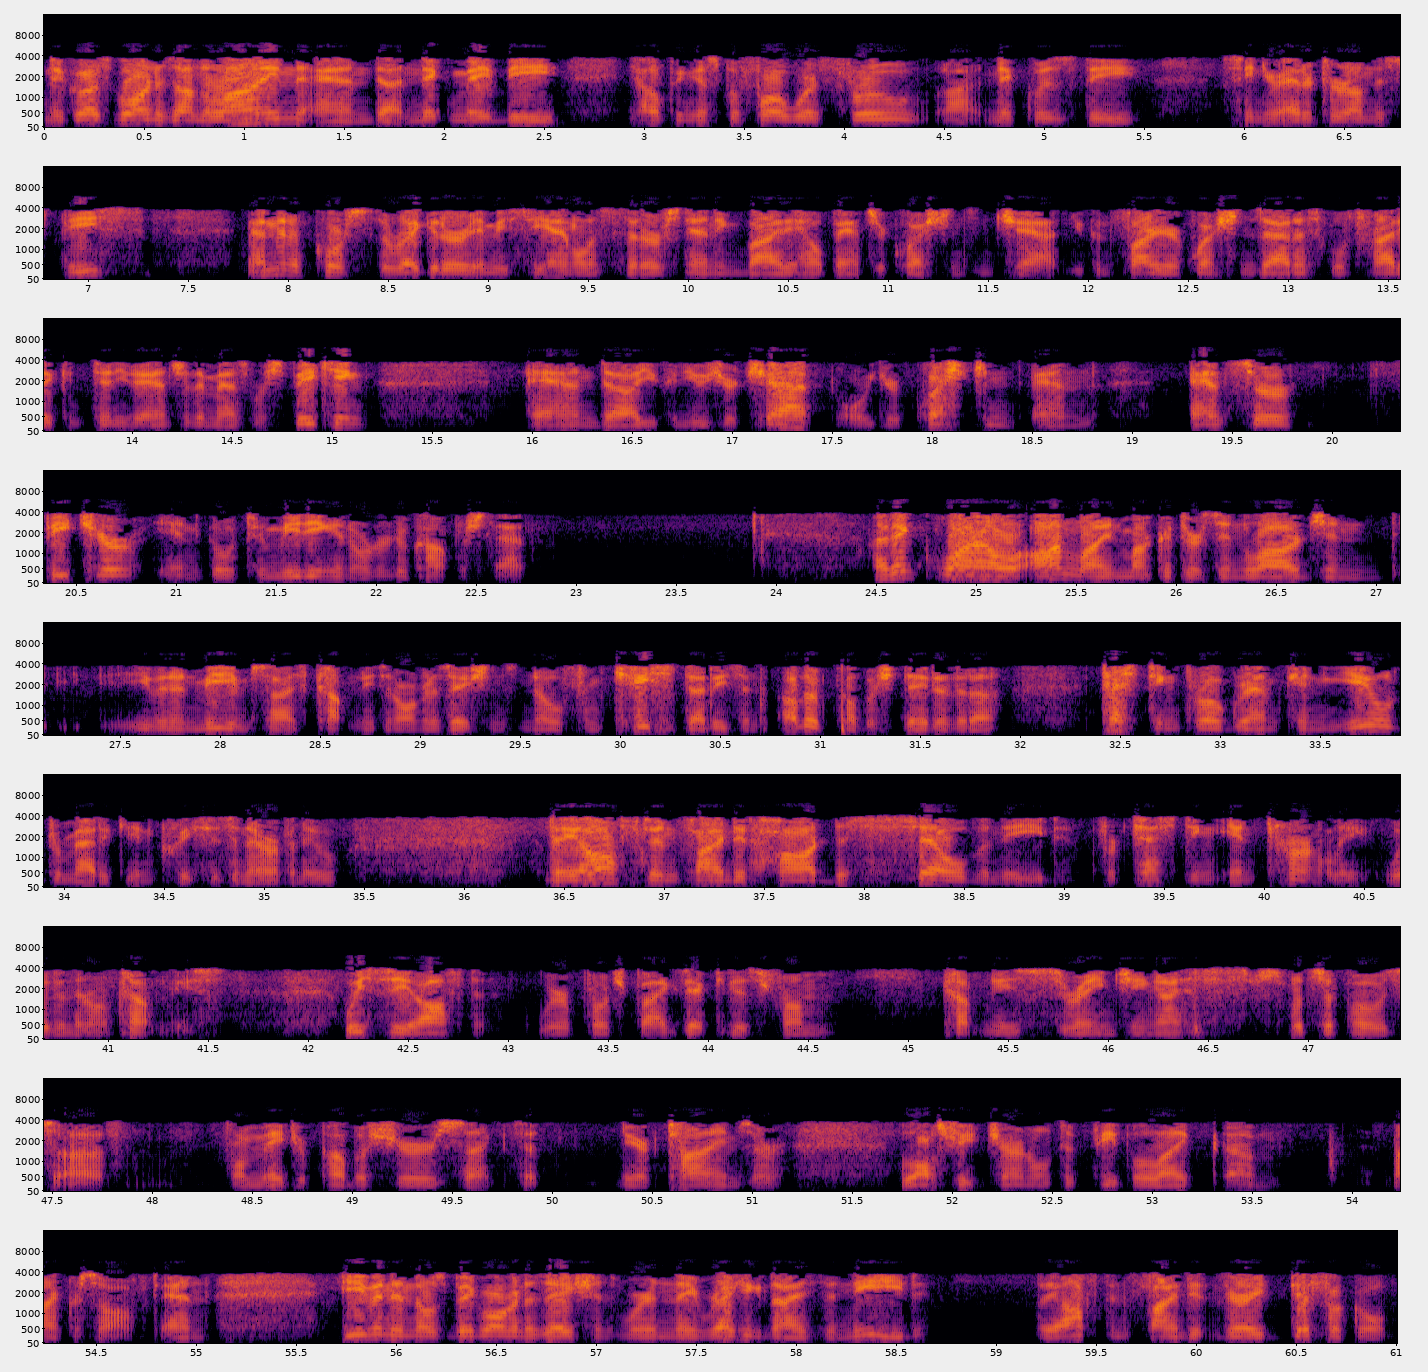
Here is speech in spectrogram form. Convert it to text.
Nick Usborne is on the line, and uh, Nick may be helping us before we're through. Uh, Nick was the senior editor on this piece. And then, of course, the regular MEC analysts that are standing by to help answer questions in chat. You can fire your questions at us. We'll try to continue to answer them as we're speaking. And uh, you can use your chat or your question and answer feature in GoToMeeting in order to accomplish that. I think while online marketers in large and even in medium-sized companies and organizations know from case studies and other published data that a testing program can yield dramatic increases in revenue, they often find it hard to sell the need for testing internally within their own companies. We see it often. We're approached by executives from companies ranging, I would suppose, uh, from major publishers like the New York Times or Wall Street Journal to people like um, Microsoft. And even in those big organizations wherein they recognize the need, they often find it very difficult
